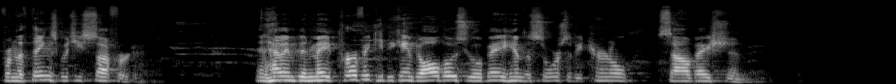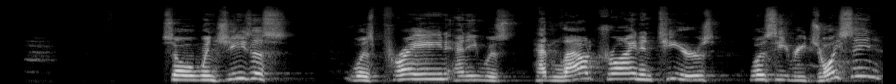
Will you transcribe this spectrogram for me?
from the things which he suffered. And having been made perfect, he became to all those who obey him the source of eternal salvation. So when Jesus was praying and he was had loud crying and tears, was he rejoicing?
